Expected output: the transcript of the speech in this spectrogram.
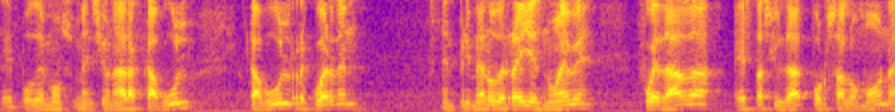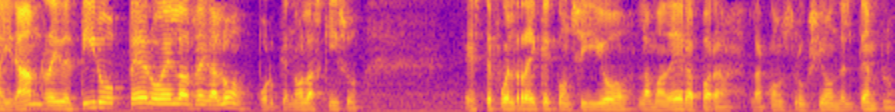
Eh, podemos mencionar a Kabul. Kabul, recuerden, En Primero de Reyes 9 fue dada esta ciudad por Salomón a Hiram, rey de Tiro, pero él las regaló porque no las quiso. Este fue el rey que consiguió la madera para la construcción del templo.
